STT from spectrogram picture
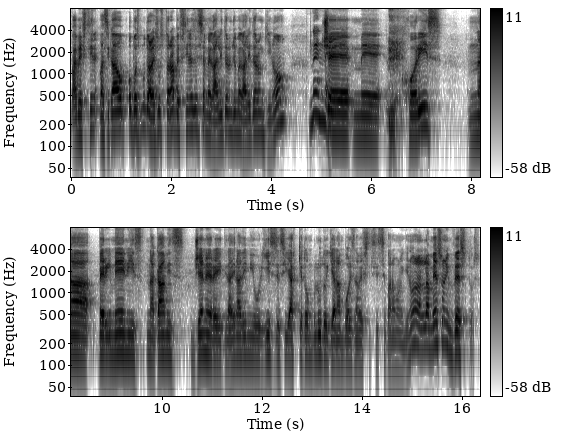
απευθύνε, βασικά ό- όπως μου το λες τώρα, απευθύνεσαι σε μεγαλύτερο και μεγαλύτερο κοινό Ναι, ναι. και με, χωρίς να περιμένεις να κάνεις generate, δηλαδή να δημιουργήσεις εσύ αρκετό πλούτο για να μπορείς να απευθυνθείς σε παραπάνω κοινό, αλλά μέσω investors.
